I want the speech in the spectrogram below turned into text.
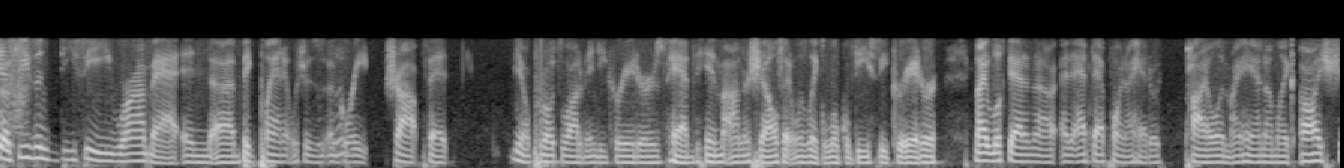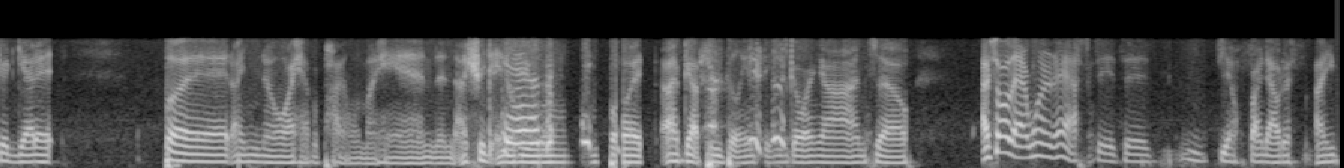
so he's in DC where I'm at, and uh, Big Planet, which is a Mhm. great shop that you know promotes a lot of indie creators, had him on a shelf, and it was like a local DC creator. And I looked at it, and, uh, and at that point, I had a pile in my hand. I'm like, oh, I should get it, but I know I have a pile in my hand, and I should interview him, but I've got three billion things going on, so. I saw that. I wanted to ask to, to you know find out if I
